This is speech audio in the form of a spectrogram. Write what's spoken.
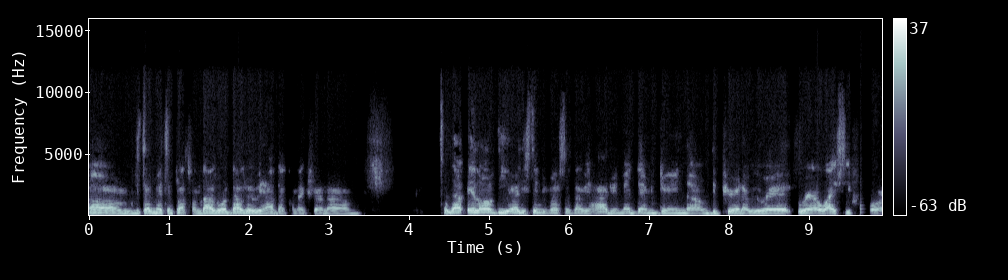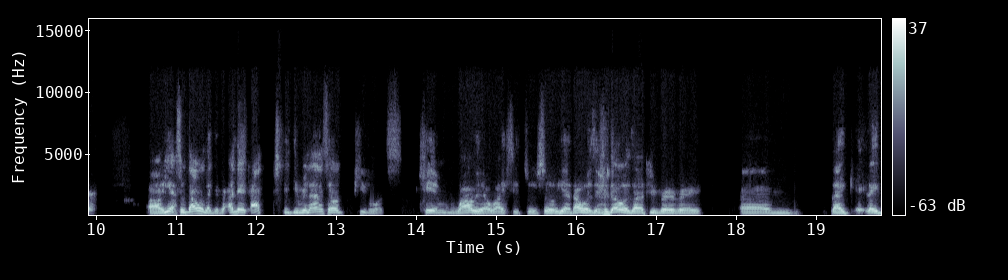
um, the telemedicine platform. That's what that's where we had that connection. Um, that a lot of the early stage investors that we had, we met them during um, the period that we were we were YC for. Uh, yeah, so that was like, and then actually the Reliance Health pivots came while we were YC too. So yeah, that was that was actually very very um, like like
